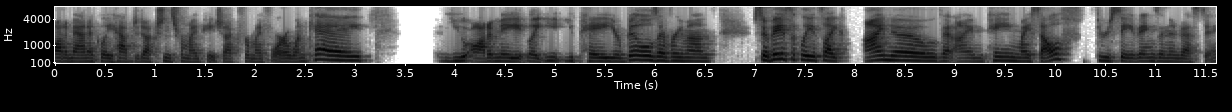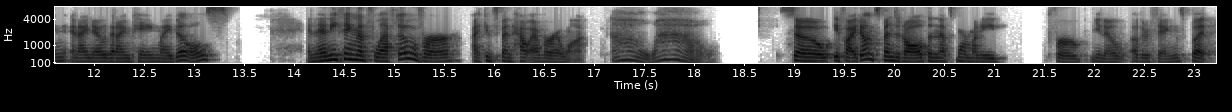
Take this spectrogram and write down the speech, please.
automatically have deductions from my paycheck for my 401k. You automate, like you, you pay your bills every month. So basically, it's like I know that I'm paying myself through savings and investing, and I know that I'm paying my bills. And anything that's left over, I can spend however I want. Oh, wow. So if I don't spend it all, then that's more money for, you know, other things. But,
